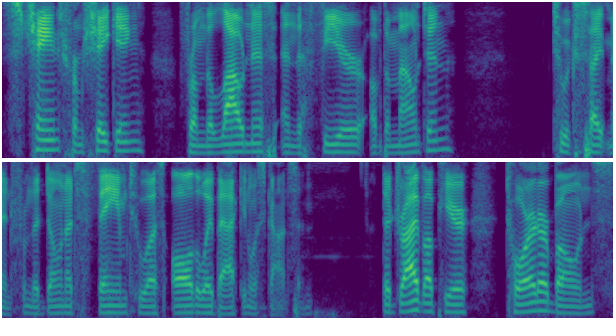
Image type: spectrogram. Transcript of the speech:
change from shaking from the loudness and the fear of the mountain to excitement from the donuts fame to us all the way back in Wisconsin. The drive up here tore at our bones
